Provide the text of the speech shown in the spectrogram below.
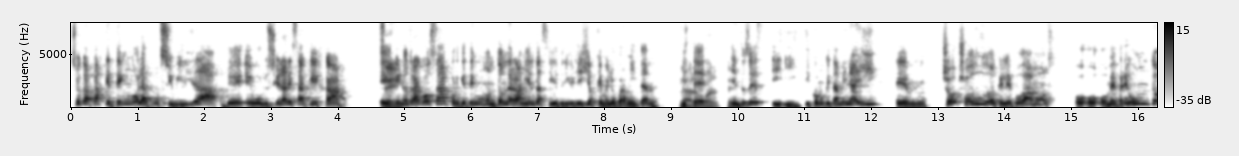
yo capaz que tengo la posibilidad de evolucionar esa queja eh, en otra cosa porque tengo un montón de herramientas y de privilegios que me lo permiten. Claro, ¿Viste? bueno, sí. Y entonces, y, y- y como que también ahí, eh, yo, yo dudo que le podamos, o, me pregunto,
